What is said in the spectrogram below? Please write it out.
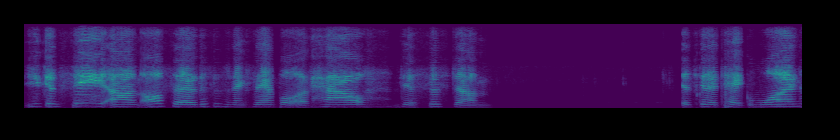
You can see um, also, this is an example of how the system is going to take one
